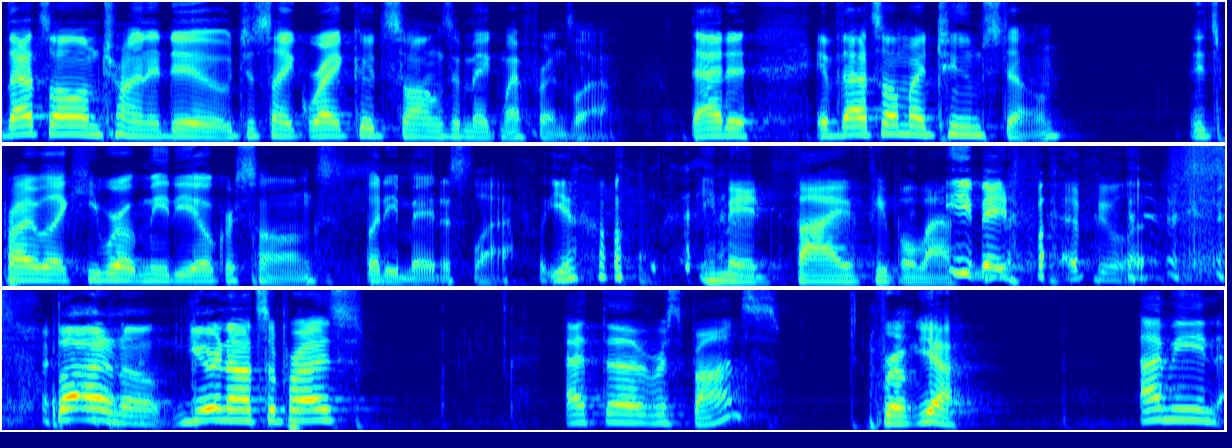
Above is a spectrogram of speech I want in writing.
that's all I'm trying to do. Just like write good songs and make my friends laugh. That is, if that's on my tombstone, it's probably like he wrote mediocre songs, but he made us laugh. You know? he made five people laugh. he made five people laugh. But I don't know. You're not surprised At the response, from yeah. I mean,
